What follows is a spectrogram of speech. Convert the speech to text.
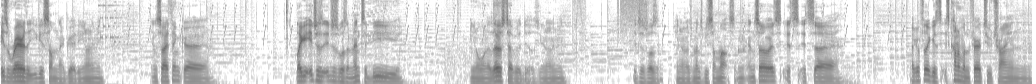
it's rare that you get something that good. You know what I mean? And so I think uh, like it just it just wasn't meant to be. You know, one of those type of deals. You know what I mean? It just wasn't. You know, it was meant to be something else. And and so it's it's it's uh like I feel like it's it's kind of unfair to try and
